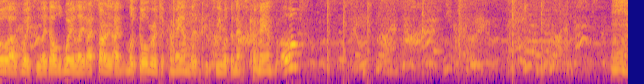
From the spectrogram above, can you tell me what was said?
Oh, that was way too late. That was way late. I started. I looked over at the command list to see what the next commands were. Oops. Mm.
